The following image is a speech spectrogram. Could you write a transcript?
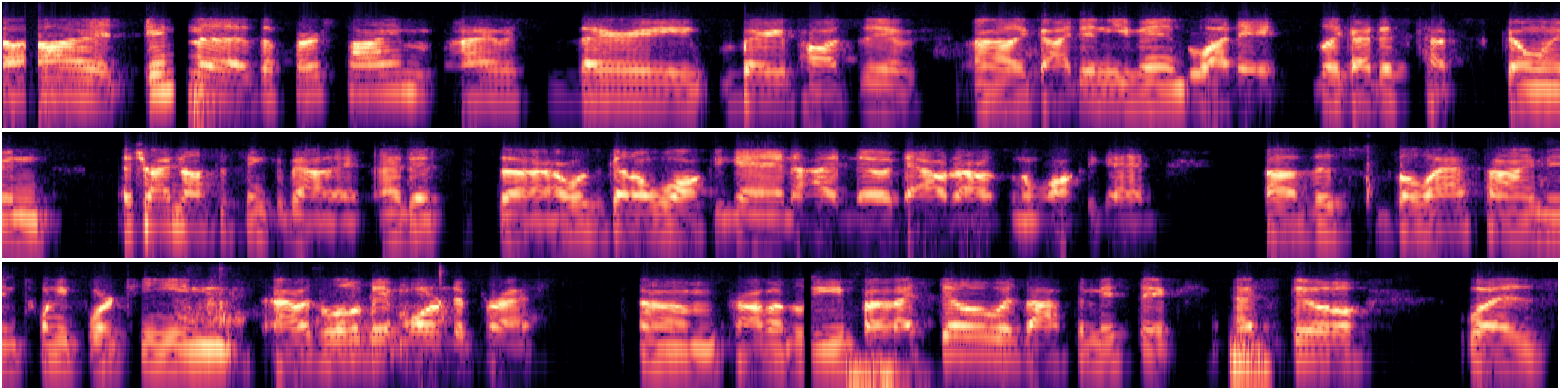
Uh, in the the first time, I was very very positive. Uh, like I didn't even let it. Like I just kept going. I tried not to think about it. I just uh, I was gonna walk again. I had no doubt I was gonna walk again. Uh, this the last time in 2014, I was a little bit more depressed, um, probably, but I still was optimistic. I still was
